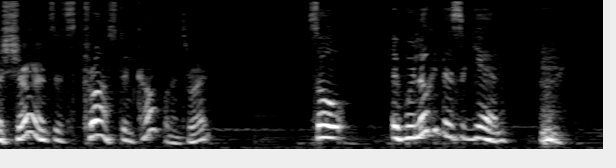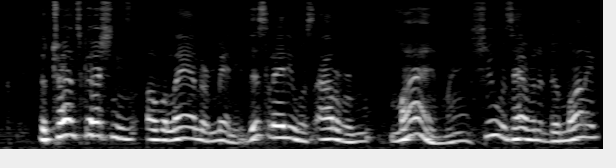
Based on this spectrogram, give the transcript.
assurance, it's trust and confidence, right? So if we look at this again, the transgressions of a land are many. This lady was out of her mind, man. She was having a demonic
